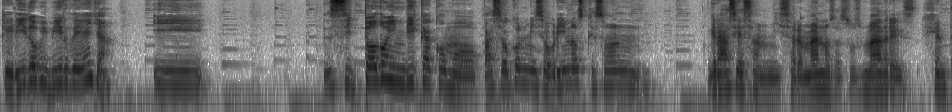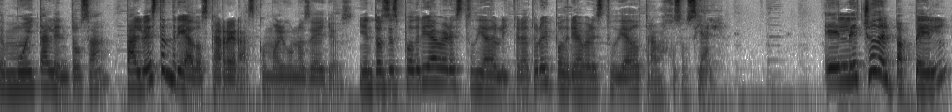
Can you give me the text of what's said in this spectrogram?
querido vivir de ella. Y si todo indica como pasó con mis sobrinos, que son, gracias a mis hermanos, a sus madres, gente muy talentosa, tal vez tendría dos carreras, como algunos de ellos. Y entonces podría haber estudiado literatura y podría haber estudiado trabajo social. El hecho del papel,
